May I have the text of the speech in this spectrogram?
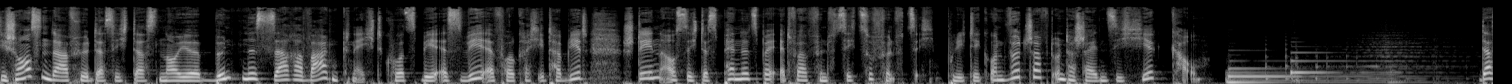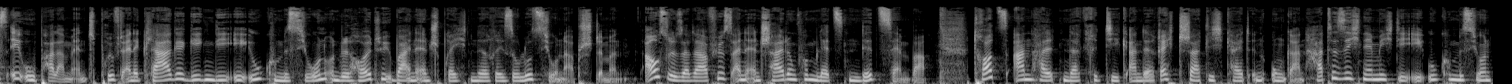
Die Chancen dafür, dass sich das neue Bündnis Sarah Wagenknecht, kurz BSW, erfolgreich etabliert, stehen aus Sicht des Panels bei etwa 50 zu 50. Politik und Wirtschaft unterscheiden sich hier kaum. Das EU-Parlament prüft eine Klage gegen die EU-Kommission und will heute über eine entsprechende Resolution abstimmen. Auslöser dafür ist eine Entscheidung vom letzten Dezember. Trotz anhaltender Kritik an der Rechtsstaatlichkeit in Ungarn hatte sich nämlich die EU-Kommission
